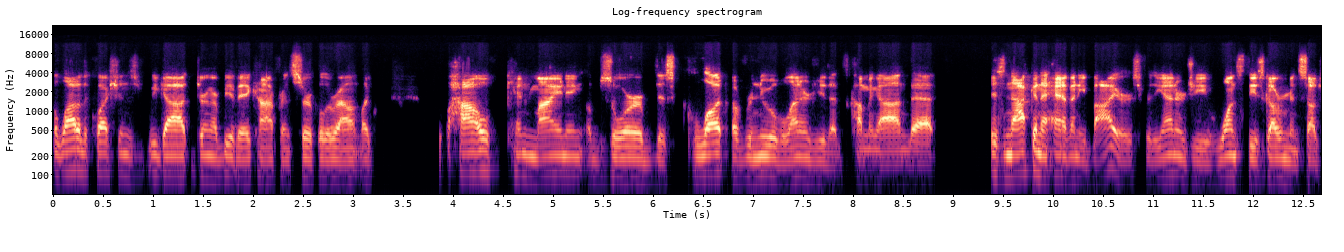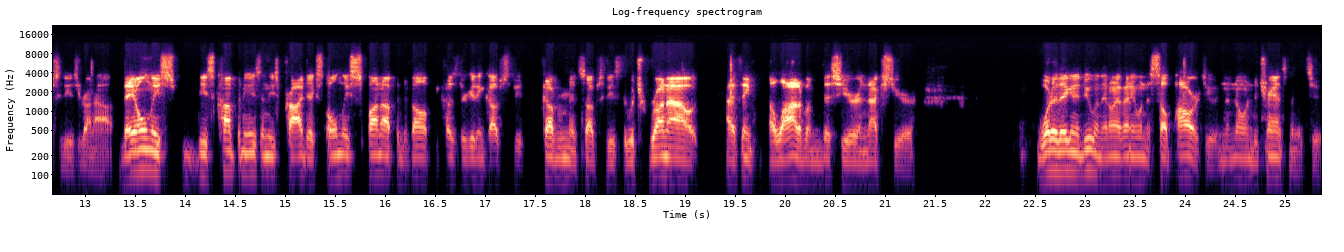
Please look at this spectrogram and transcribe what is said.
a lot of the questions we got during our b of a conference circled around like how can mining absorb this glut of renewable energy that's coming on that is not going to have any buyers for the energy once these government subsidies run out. They only these companies and these projects only spun up and developed because they're getting government subsidies, which run out. I think a lot of them this year and next year. What are they going to do when they don't have anyone to sell power to and then no one to transmit it to?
